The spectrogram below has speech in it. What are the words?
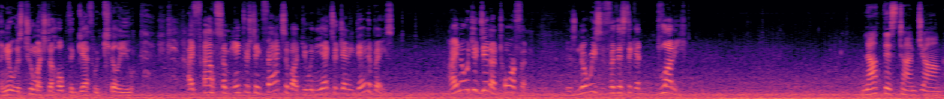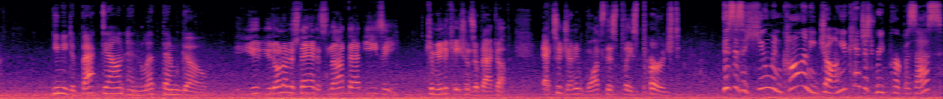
I knew it was too much to hope the Geth would kill you. I found some interesting facts about you in the ExoGeni database. I know what you did on Torfin. There's no reason for this to get bloody. Not this time, Jeong. You need to back down and let them go. You, you don't understand, it's not that easy. Communications are back up. ExoGeni wants this place purged. This is a human colony, Jeong. You can't just repurpose us.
